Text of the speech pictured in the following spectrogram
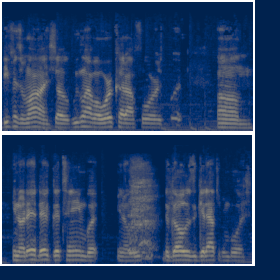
defensive line, so we're gonna have a work cut out for us. But um, you know, they're they're a good team, but you know, we, the goal is to get after them boys.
